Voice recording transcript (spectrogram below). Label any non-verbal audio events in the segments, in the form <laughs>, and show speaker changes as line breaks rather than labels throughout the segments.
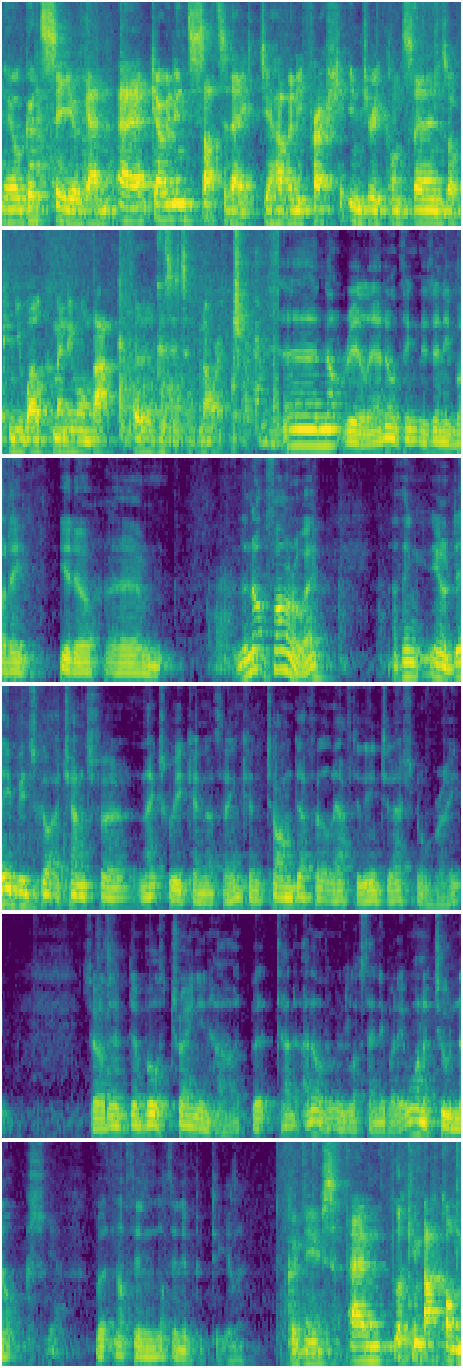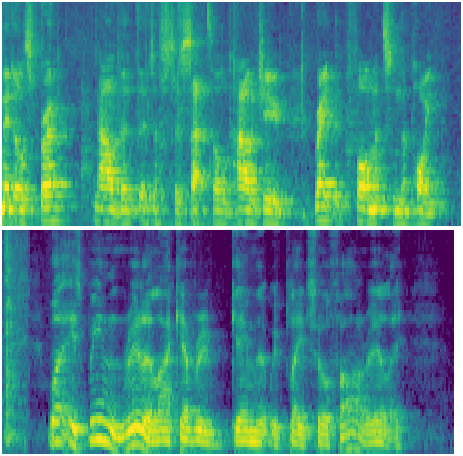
Neil, good to see you again. Uh, going into Saturday, do you have any fresh injury concerns or can you welcome anyone back for the visit of Norwich?
Uh, not really. I don't think there's anybody, you know, um, they're not far away. I think, you know, David's got a chance for next weekend, I think, and Tom definitely after the international break. So they're, they're both training hard, but I don't think we've lost anybody. One or two knocks, yeah. but nothing, nothing in particular.
Good news. Um, looking back on Middlesbrough, now that the dust has settled, how do you rate the performance and the point?
Well, it's been really like every game that we've played so far, really.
